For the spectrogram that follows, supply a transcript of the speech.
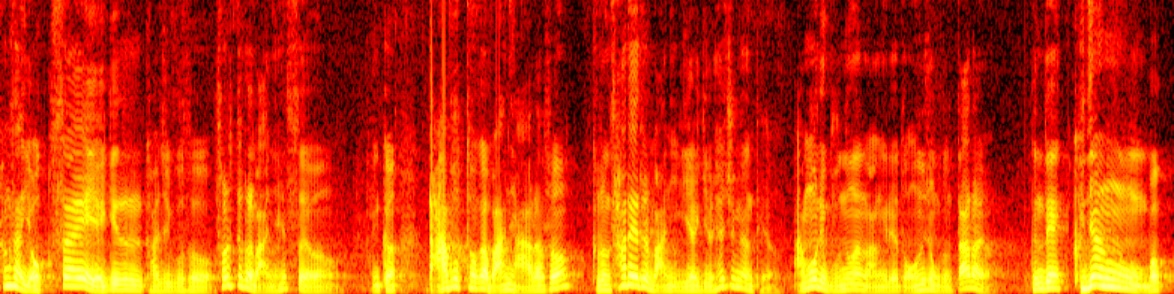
항상 역사의 얘기를 가지고서 설득을 많이 했어요. 그러니까 나부터가 많이 알아서 그런 사례를 많이 이야기를 해주면 돼요. 아무리 무능한 왕이라도 어느 정도는 따라요. 근데 그냥 뭐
